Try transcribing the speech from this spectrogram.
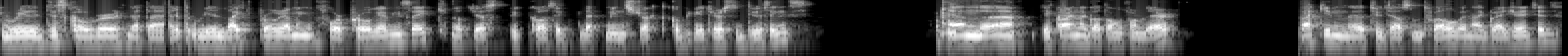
really discover that I really liked programming for programming's sake, not just because it let me instruct computers to do things. And uh, it kind of got on from there. Back in uh, 2012, when I graduated,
